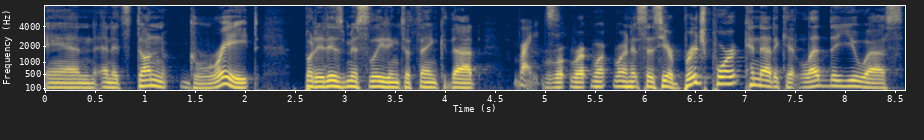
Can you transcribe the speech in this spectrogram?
and and it's done great. But it is misleading to think that Right. r- r- when it says here Bridgeport, Connecticut led the U.S.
